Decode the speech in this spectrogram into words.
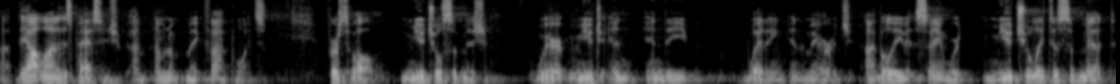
Uh, the outline of this passage, I'm, I'm going to make five points. First of all, mutual submission. We're mutual in, in the wedding, in the marriage. I believe it's saying we're mutually to submit,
